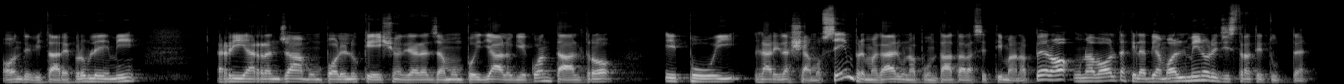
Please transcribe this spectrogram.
Onde evitare problemi, riarrangiamo un po' le location, riarrangiamo un po' i dialoghi e quant'altro e poi la rilasciamo sempre magari una puntata alla settimana, però una volta che le abbiamo almeno registrate tutte.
